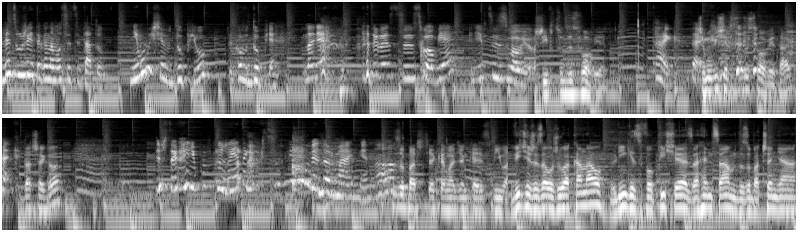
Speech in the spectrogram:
Więc użyję tego na mocy cytatu. Nie mówi się w dupiu, tylko w dupie. No nie? Dlatego jest w cudzysłowie, a nie w cudzysłowiu. Czyli w cudzysłowie. Tak, tak. Czy mówi się w cudzysłowie, tak? Dlaczego? Już tego nie powtórzę, ja słów nie mówię normalnie, no. Zobaczcie jaka Madzionka jest miła. Wiecie, że założyła kanał? Link jest w opisie, zachęcam do zobaczenia.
